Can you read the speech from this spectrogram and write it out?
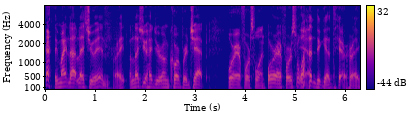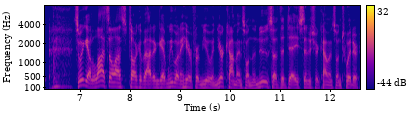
They might not let you in, right? Unless you had your own corporate jet or Air Force One or Air Force One Yeah. to get there, right? So we got lots and lots to talk about. And again, we want to hear from you and your comments on the news of the day. Send us your comments on Twitter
